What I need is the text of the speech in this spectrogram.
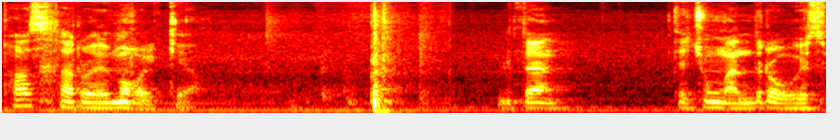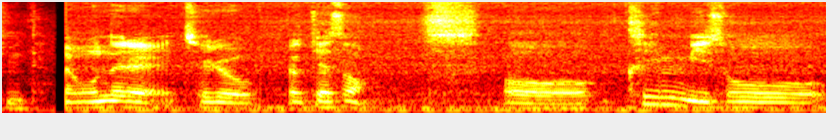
파스타로 해 먹을게요. 일단 대충 만들어 오겠습니다. 오늘의 재료 이렇게 해서 어, 크림 미소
